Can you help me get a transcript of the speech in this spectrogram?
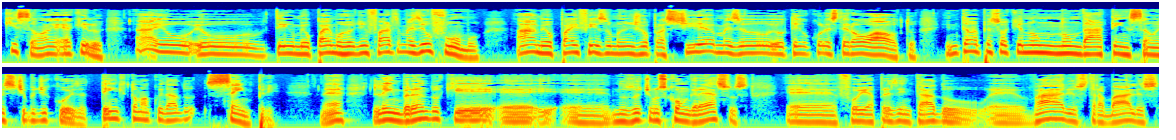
que são é aquilo. Ah, eu, eu tenho. Meu pai morreu de infarto, mas eu fumo. Ah, meu pai fez uma angioplastia, mas eu, eu tenho colesterol alto. Então, a pessoa que não, não dá atenção a esse tipo de coisa tem que tomar cuidado sempre. Né? Lembrando que é, é, nos últimos congressos é, foi apresentado é, vários trabalhos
